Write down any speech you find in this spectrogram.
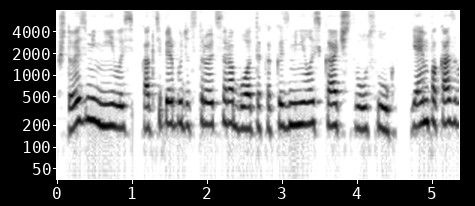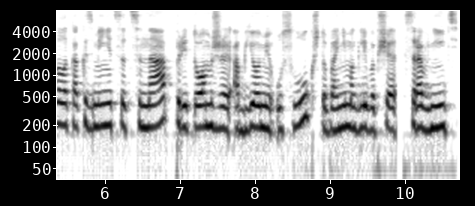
что изменилось, как теперь будет строиться работа, как изменилось качество услуг. Я им показывала, как изменится цена при том же объеме услуг, чтобы они могли вообще сравнить,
